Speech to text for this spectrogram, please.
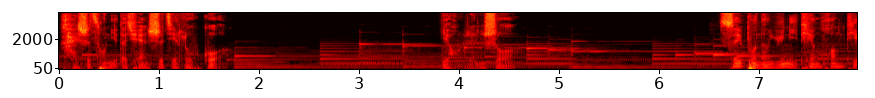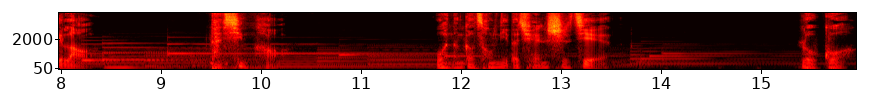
还是从你的全世界路过。有人说，虽不能与你天荒地老，但幸好我能够从你的全世界路过。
